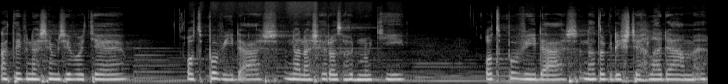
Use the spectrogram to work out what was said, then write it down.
a ty v našem životě odpovídáš na naše rozhodnutí. odpovídáš na to, když tě hledáme.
